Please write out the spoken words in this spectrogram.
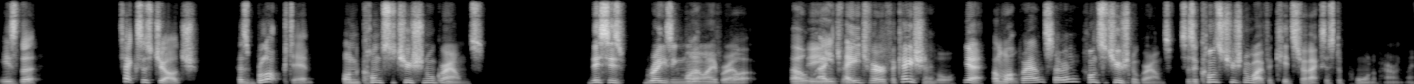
is that Texas judge has blocked it on constitutional grounds. This is raising my What- eyebrow. what? Oh, The age, age verification law. Yeah, On what grounds? Sorry. constitutional grounds. So there's a constitutional right for kids to have access to porn, apparently.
